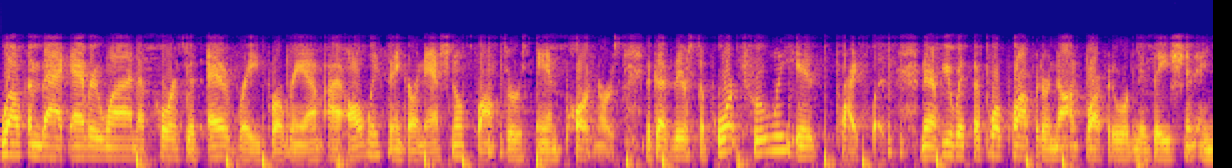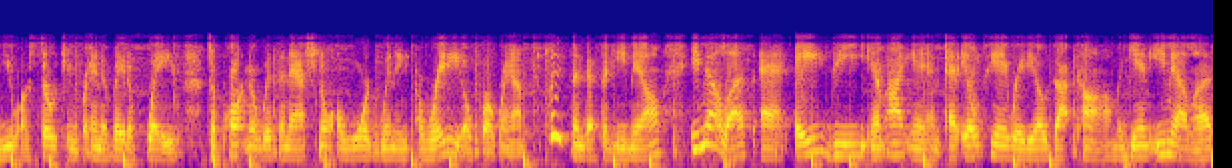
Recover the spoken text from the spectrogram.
Welcome back, everyone. Of course, with every program, I always thank our national sponsors and partners because their support truly is priceless. Now, if you're with a for profit or nonprofit organization and you are searching for innovative ways to partner with a national award winning radio program, please send us an email. Email us at admin at ltaradio.com. Again, email us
